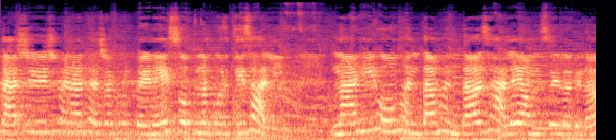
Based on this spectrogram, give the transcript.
काशी विश्वनाथाच्या कृपेने स्वप्नपूर्ती झाली. नाही हो म्हणता म्हणता झाले आमचे लग्न.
